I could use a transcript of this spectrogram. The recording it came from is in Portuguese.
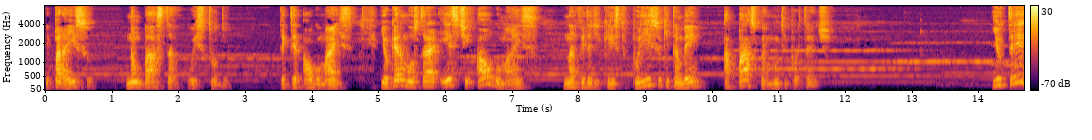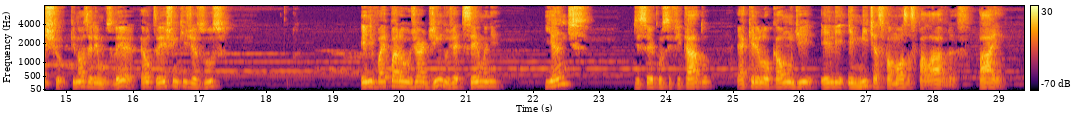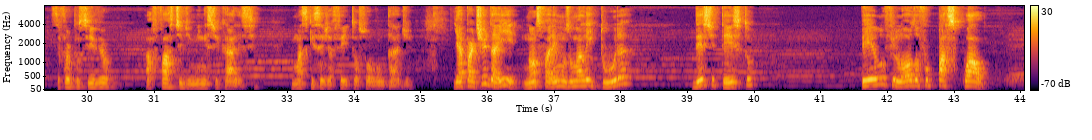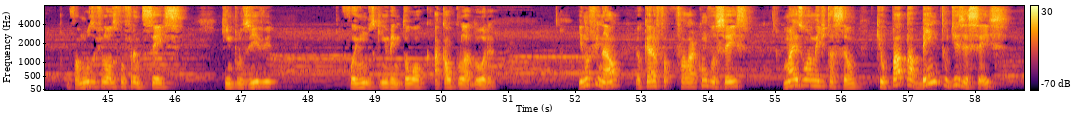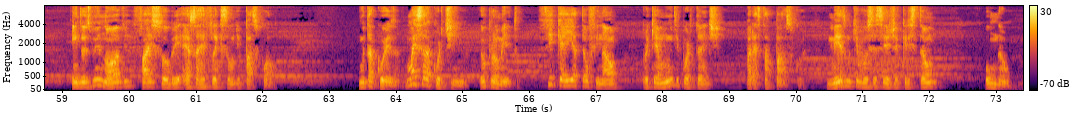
E para isso, não basta o estudo. Tem que ter algo mais. E eu quero mostrar este algo mais na vida de Cristo. Por isso que também a Páscoa é muito importante. E o trecho que nós iremos ler é o trecho em que Jesus ele vai para o jardim do Getsemane e antes de ser crucificado, é aquele local onde ele emite as famosas palavras: Pai, se for possível, afaste de mim este cálice, mas que seja feito a sua vontade. E a partir daí, nós faremos uma leitura deste texto pelo filósofo Pascal, o famoso filósofo francês, que inclusive foi um dos que inventou a calculadora. E no final, eu quero falar com vocês mais uma meditação que o Papa Bento XVI, em 2009, faz sobre essa reflexão de Pascoal. Muita coisa, mas será curtinho, eu prometo. Fique aí até o final, porque é muito importante para esta Páscoa, mesmo que você seja cristão ou não.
